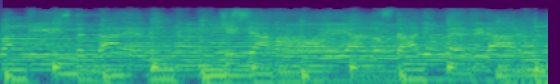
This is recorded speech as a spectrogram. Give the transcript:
farti rispettare. Ci siamo noi allo stadio per gridare.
